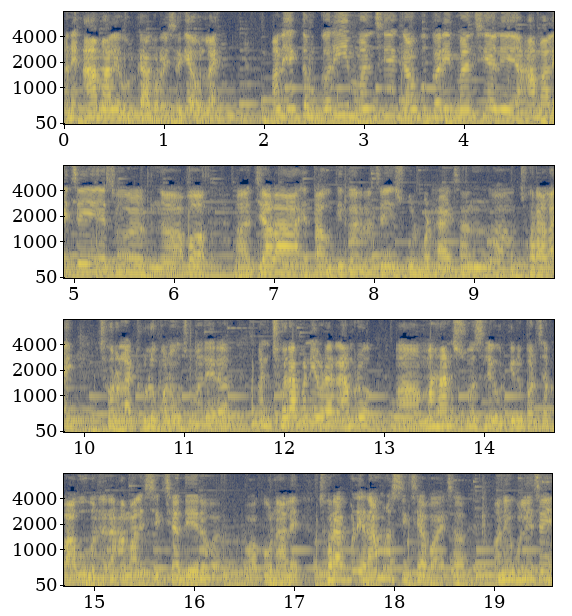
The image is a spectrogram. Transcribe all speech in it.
अनि आमाले हुर्काएको रहेछ क्या उसलाई? अनि एकदम गरिब मान्छे गाउँको गरिब मान्छे अनि आमाले चाहिँ यसो अब ज्याला यताउति गरेर चाहिँ स्कुल पठाएछन् छोरालाई। छोरालाई ठुलो बनाउँछु भनेर। अनि छोरा पनि एउटा राम्रो महान सोचले हुर्किनुपर्छ बाबु भनेर आमाले शिक्षा दिएर भएको हुनाले छोराको पनि राम्रो शिक्षा भएछ। अनि उसले चाहिँ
